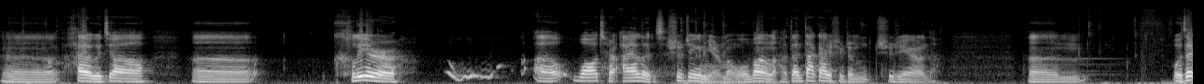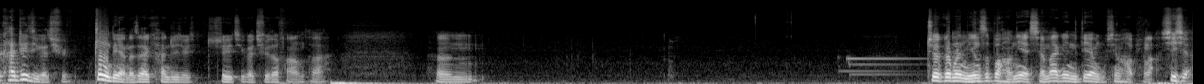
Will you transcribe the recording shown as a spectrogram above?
嗯，还有个叫呃 Clear 呃 Water Islands 是这个名吗？我忘了哈，但大概是这么是这样的，嗯。我再看这几个区，重点的在看这几这几个区的房子啊，嗯，这哥们儿名字不好念，小麦给你垫五星好评了，谢谢，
